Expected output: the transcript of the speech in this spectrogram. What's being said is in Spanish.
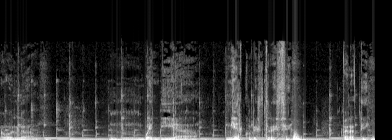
Hola, un buen día, miércoles 13 para ti.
